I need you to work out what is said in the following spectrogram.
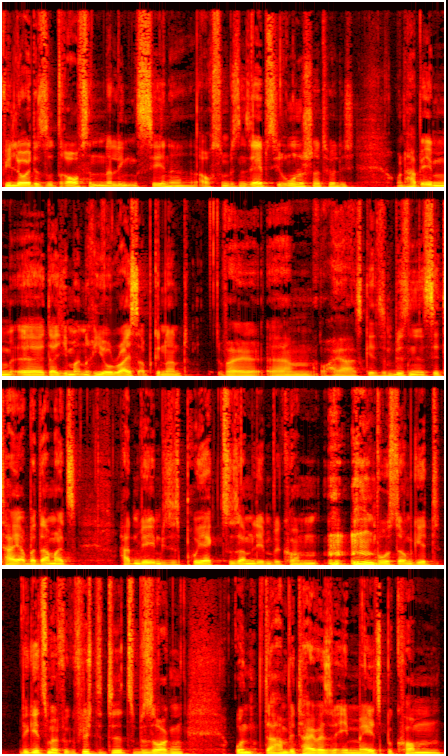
wie Leute so drauf sind in der linken Szene, auch so ein bisschen selbstironisch natürlich und habe eben äh, da jemanden Rio Rice abgenannt, weil, ähm, oh ja, es geht so ein bisschen ins Detail, aber damals hatten wir eben dieses Projekt Zusammenleben Willkommen, wo es darum geht, wie mal für Geflüchtete zu besorgen und da haben wir teilweise eben Mails bekommen,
